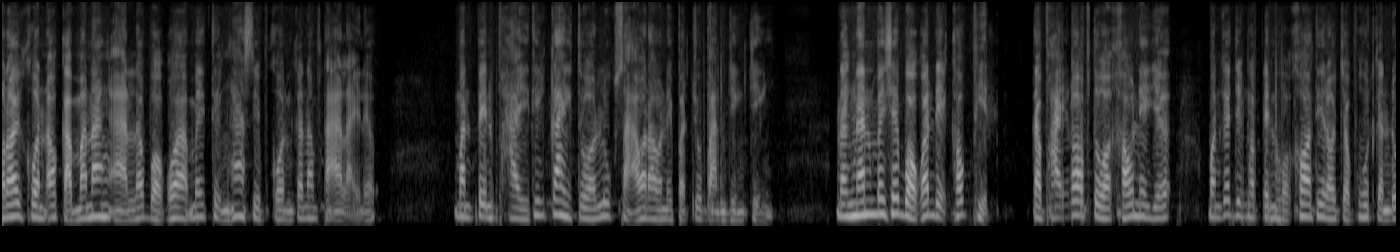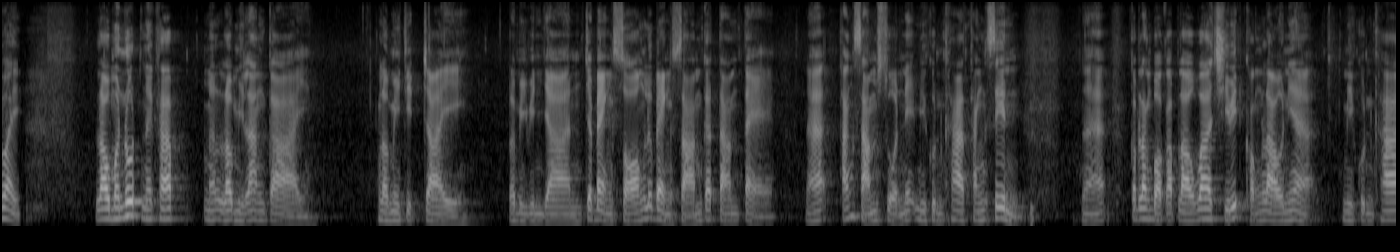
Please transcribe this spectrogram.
200 คนเอากลับมานั่งอ่าน แล้วบอกว่าไม่ถึง 50 คนก็น้ำตาไหลแล้ว มันเป็นภัยที่ใกล้ตัวลูกสาวเราในปัจจุบันจริง ๆ ดังนั้นไม่ใช่บอกว่าเด็กเขาผิด แต่ภัยรอบตัวเขาเนี่ยเยอะ มันก็จึงมาเป็นหัวข้อที่เราจะพูดกันด้วย เรามนุษย์นะครับเรามีร่างกาย เรามีจิตใจ เรามีวิญญาณ จะแบ่งสองหรือแบ่งสามก็ตามแต่นะฮะทั้งสามส่วนนี้มีคุณค่าทั้งสิ้นนะฮะกำลังบอกกับเราว่าชีวิตของเราเนี่ยมีคุณค่า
